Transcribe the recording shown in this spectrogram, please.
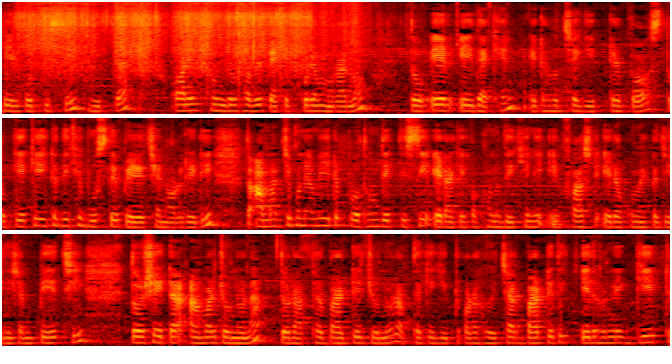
বের করতেছি গিফটটা অনেক সুন্দরভাবে প্যাকেট করে মোড়ানো। তো এর, এই দেখেন, এটা হচ্ছে গিফটের বক্স তো কে কে এটা দেখে বুঝতে পেরেছেন অলরেডি তো আমার জীবনে আমি এটা প্রথম দেখতেছি, এর আগে কখনো দেখিনি। এই ফার্স্ট এরকম একটা জিনিস আমি পেয়েছি। তো সেটা আমার জন্য না, তো রাপ্তার বার্থডের জন্য রাপ্তাকে গিফট করা হয়েছে। আর বার্থডেতে এ ধরনের গিফট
